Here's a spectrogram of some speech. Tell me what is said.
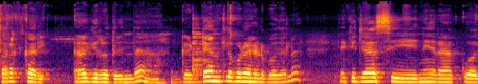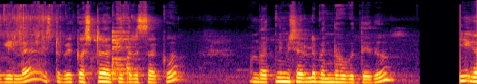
ತರಕಾರಿ ಆಗಿರೋದ್ರಿಂದ ಗಡ್ಡೆ ಅಂತಲೂ ಕೂಡ ಹೇಳ್ಬೋದಲ್ಲ, ಏಕೆ ಜಾಸ್ತಿ ನೀರು ಹಾಕುವಾಗಿಲ್ಲ ಎಷ್ಟು ಬೇಕು ಅಷ್ಟು ಹಾಕಿದರೆ ಸಾಕು. ಒಂದು ಹತ್ತು ನಿಮಿಷದಲ್ಲೇ ಬೆಂದು ಹೋಗುತ್ತೆ ಇದು. ಈಗ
